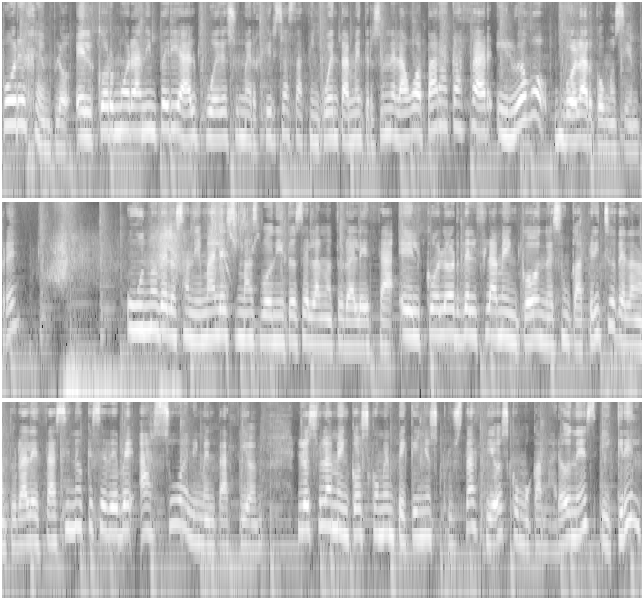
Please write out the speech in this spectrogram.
Por ejemplo, el cormorán imperial puede sumergirse hasta 50 metros en el agua para cazar y luego volar como siempre uno de los animales más bonitos de la naturaleza. El color del flamenco no es un capricho de la naturaleza, sino que se debe a su alimentación. Los flamencos comen pequeños crustáceos como camarones y krill.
